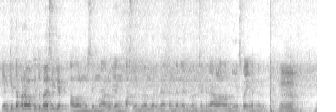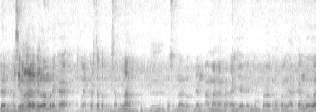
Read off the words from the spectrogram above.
yang kita pernah waktu itu bahas di gap awal musim lalu yang pas LeBron baru datang dan LeBron cedera lawan GSW ingat nggak lu? Hmm. Dan hasilnya adalah mereka Lakers tetap bisa menang Hmm. musim lalu dan aman-aman aja dan memper- memperlihatkan bahwa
